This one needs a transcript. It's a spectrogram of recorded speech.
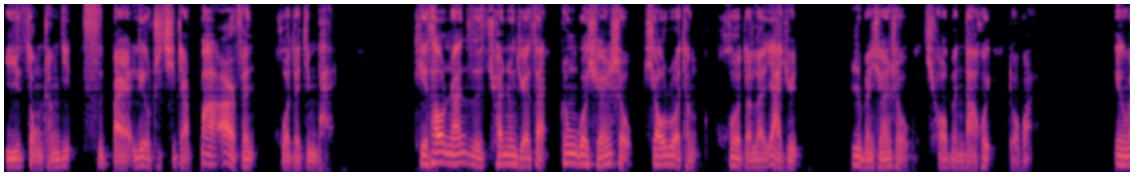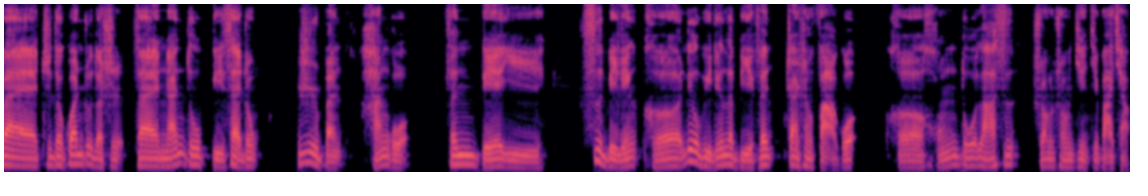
以总成绩四百六十七点八二分获得金牌。体操男子全程决赛，中国选手肖若腾获得了亚军，日本选手桥本大辉夺冠。另外值得关注的是，在男足比赛中，日本、韩国分别以四比零和六比零的比分战胜法国和洪都拉斯，双双晋级八强。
